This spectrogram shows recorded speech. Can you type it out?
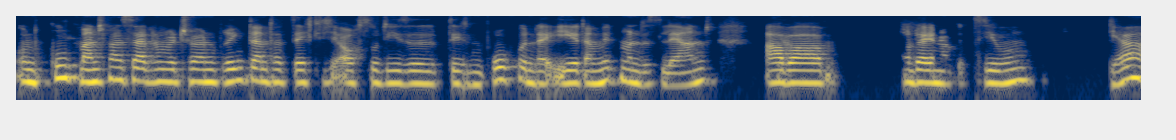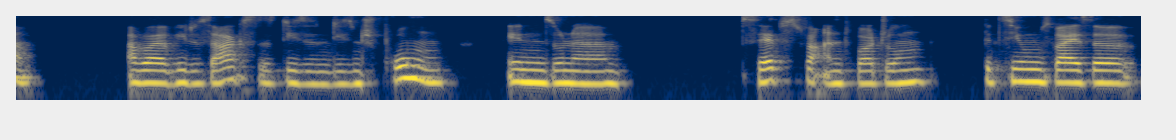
Und gut, manchmal Saturn Return bringt dann tatsächlich auch so diese, diesen Bruch in der Ehe, damit man das lernt. Aber, ja. oder in einer Beziehung. Ja. Aber wie du sagst, diesen, diesen Sprung in so eine Selbstverantwortung, beziehungsweise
